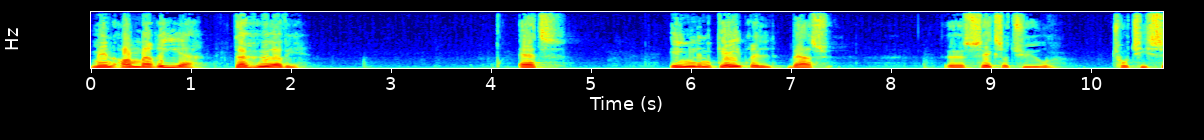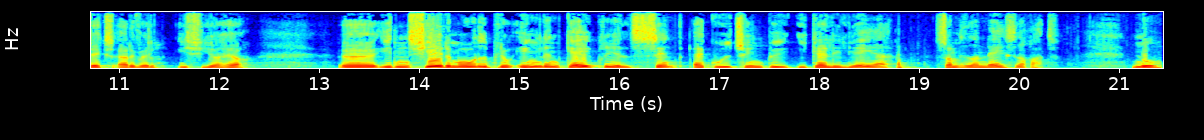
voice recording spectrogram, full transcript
Men om Maria, der hører vi, at englen Gabriel, vers øh, 26, 2-6 er det vel, I siger her, øh, I den 6. måned blev englen Gabriel sendt af Gud til en by i Galilea, som hedder Nazareth. Nu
